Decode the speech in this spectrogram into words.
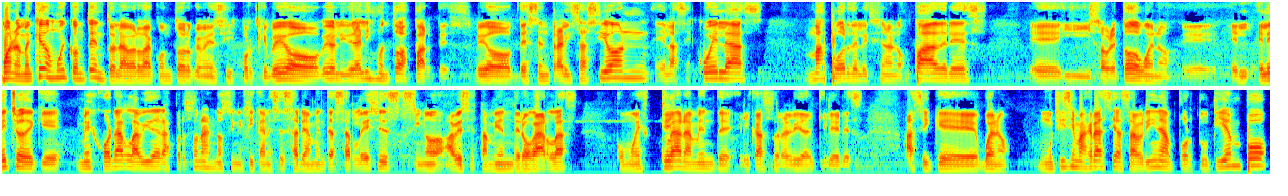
Bueno, me quedo muy contento, la verdad, con todo lo que me decís, porque veo, veo liberalismo en todas partes. Veo descentralización en las escuelas, más poder de elección a los padres, eh, y sobre todo, bueno, eh, el, hecho de que mejorar la vida de las personas no significa necesariamente hacer leyes, sino a veces también derogarlas, como es claramente el caso de la ley de alquileres. Así que, bueno, muchísimas gracias Sabrina por tu tiempo.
